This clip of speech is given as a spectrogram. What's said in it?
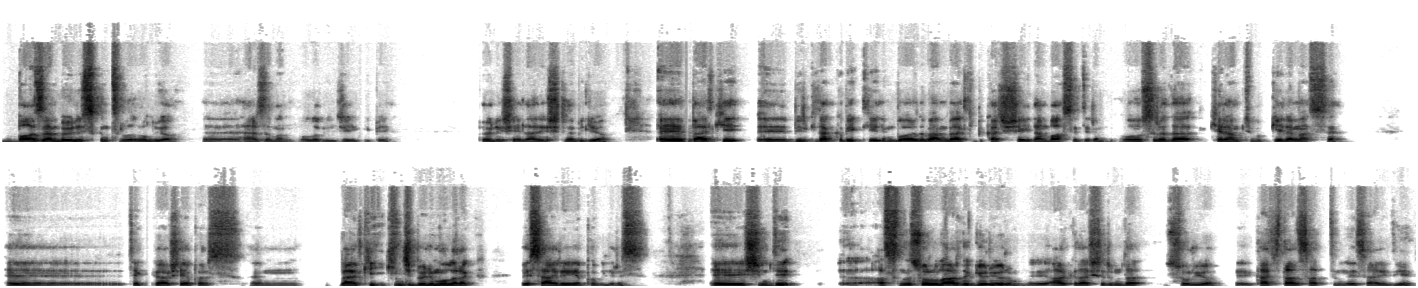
bazen böyle sıkıntılar oluyor. E, her zaman olabileceği gibi. Böyle şeyler yaşanabiliyor. E, belki e, bir iki dakika bekleyelim. Bu arada ben belki birkaç şeyden bahsederim. O sırada Kerem Tübük gelemezse e, tekrar şey yaparız. E, belki ikinci bölüm olarak vesaire yapabiliriz. E, şimdi aslında sorularda görüyorum. E, arkadaşlarım da soruyor. E, kaçtan sattın vesaire diye.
